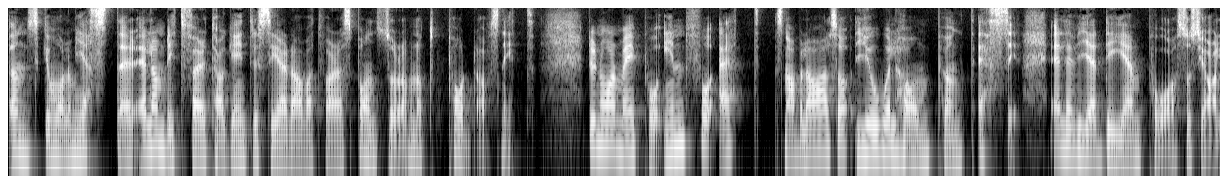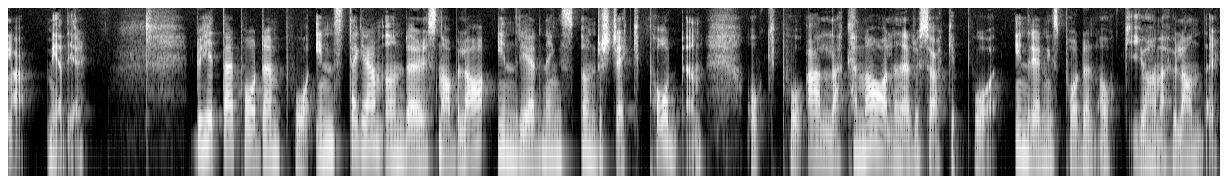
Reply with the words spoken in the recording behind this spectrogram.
önskemål om gäster eller om ditt företag är intresserad av att vara sponsor av något poddavsnitt. Du når mig på info snabel alltså joelhome.se eller via DM på sociala medier. Du hittar podden på Instagram under snabela inrednings podden och på alla kanaler när du söker på Inredningspodden och Johanna Hulander.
